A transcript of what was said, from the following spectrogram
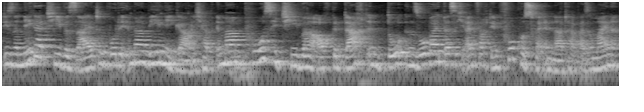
diese negative Seite wurde immer weniger. Und ich habe immer positiver auch gedacht, insoweit, dass ich einfach den Fokus verändert habe. Also meine,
